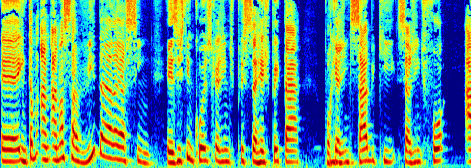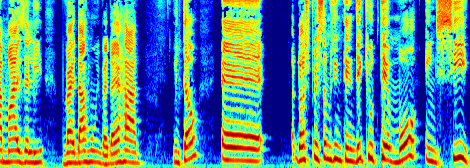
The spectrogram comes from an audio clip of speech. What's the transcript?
É, então, a, a nossa vida ela é assim. Existem coisas que a gente precisa respeitar, porque a gente sabe que se a gente for a mais ali, vai dar ruim, vai dar errado. Então, é, nós precisamos entender que o temor em si,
